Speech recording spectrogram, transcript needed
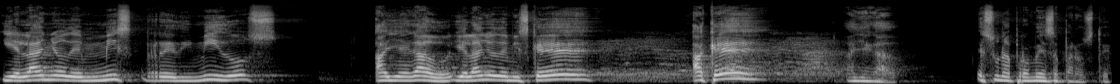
y el año de mis redimidos ha llegado. ¿Y el año de mis qué? ¿A qué? Ha llegado. Es una promesa para usted.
